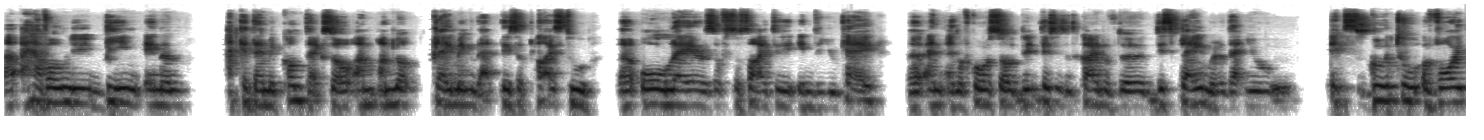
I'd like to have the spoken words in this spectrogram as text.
uh, I have only been in an academic context. So I'm, I'm not claiming that this applies to uh, all layers of society in the UK. Uh, and, and of course, so th- this is kind of the disclaimer that you, it's good to avoid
